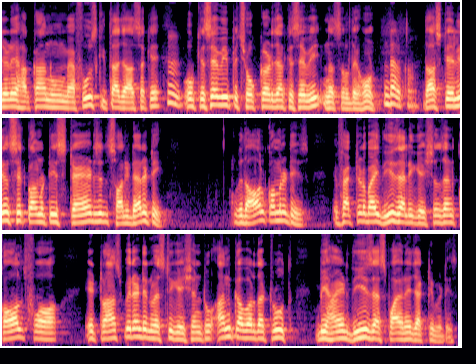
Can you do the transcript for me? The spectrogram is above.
ਜਿਹੜੇ ਹੱਕਾਂ ਨੂੰ ਮਹਿਫੂਜ਼ ਕੀਤਾ ਜਾ ਸਕੇ ਉਹ ਕਿਸੇ ਵੀ ਪਿਛੋਕੜ ਜਾਂ ਕਿਸੇ ਵੀ ਨਸਲ ਦੇ ਹੋਣ। ਬਿਲਕੁਲ। The Australian Sikh community stands in solidarity with all communities affected by these allegations and calls for a transparent investigation to uncover the truth behind these espionage activities.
